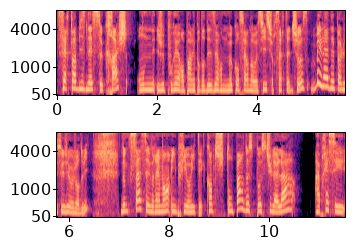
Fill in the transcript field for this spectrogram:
certains business se crachent. On, je pourrais en parler pendant des heures en me concernant aussi sur certaines choses, mais là n'est pas le sujet aujourd'hui. Donc ça c'est vraiment une priorité. Quand on part de ce postulat-là, après, c'est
